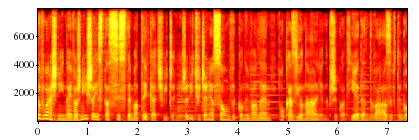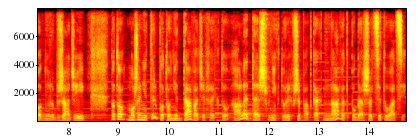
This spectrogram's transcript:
No właśnie, najważniejsza jest ta systematyka ćwiczeń. Jeżeli ćwiczenia są wykonywane okazjonalnie, na przykład jeden, dwa razy w tygodniu lub rzadziej, no to może nie tylko to nie dawać efektu, ale też w niektórych przypadkach nawet pogarszać sytuację.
